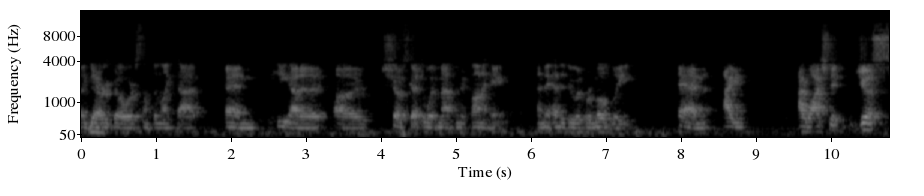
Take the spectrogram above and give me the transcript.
a year ago or something like that, and he had a, a show scheduled with Matthew McConaughey, and they had to do it remotely, and I. I watched it just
